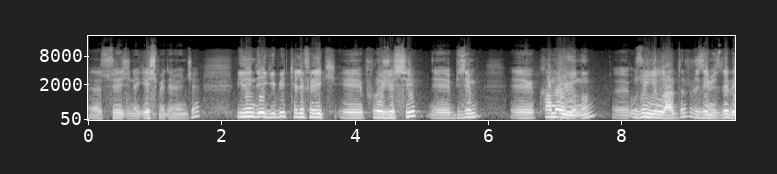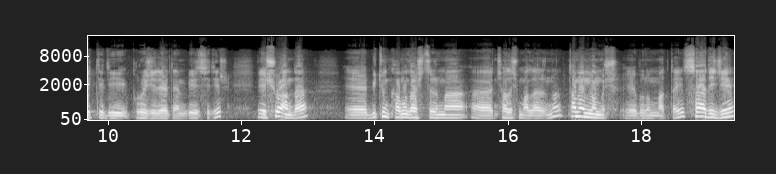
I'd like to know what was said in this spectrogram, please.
e, sürecine geçmeden önce. Bilindiği gibi teleferik e, projesi e, bizim e, kamuoyunun e, uzun yıllardır Rize'mizde beklediği projelerden birisidir. Ve şu anda e, bütün kamulaştırma e, çalışmalarını tamamlamış e, bulunmaktayız. Sadece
